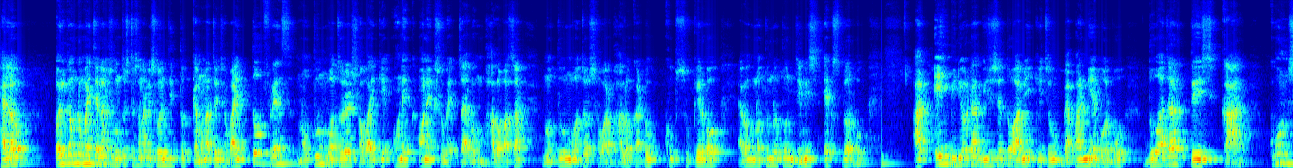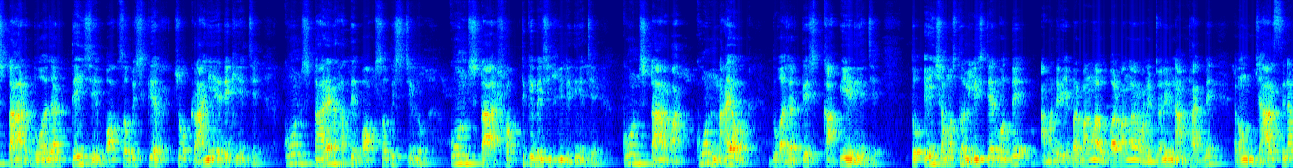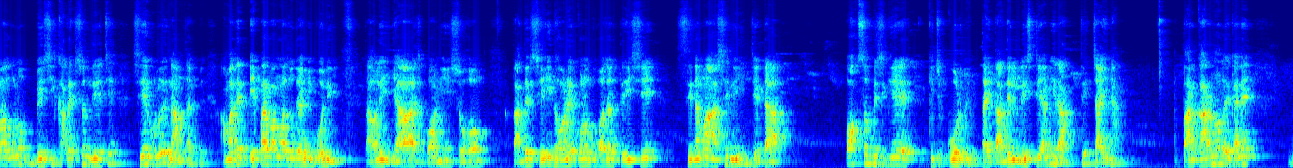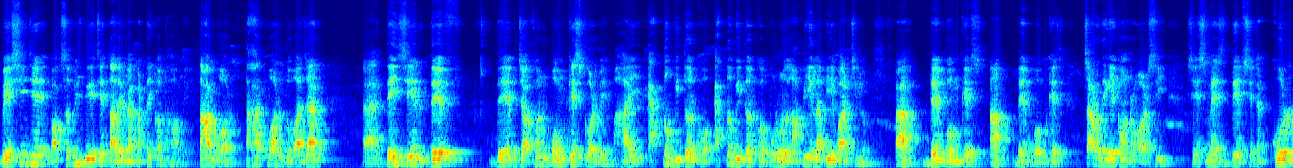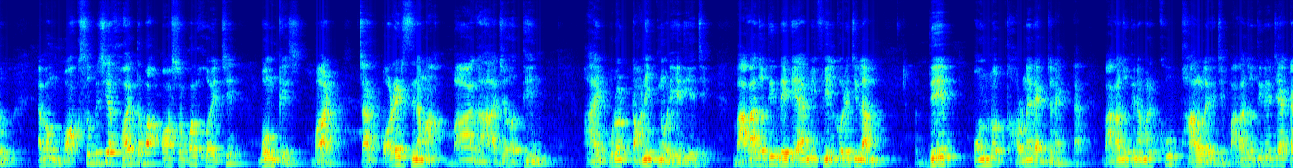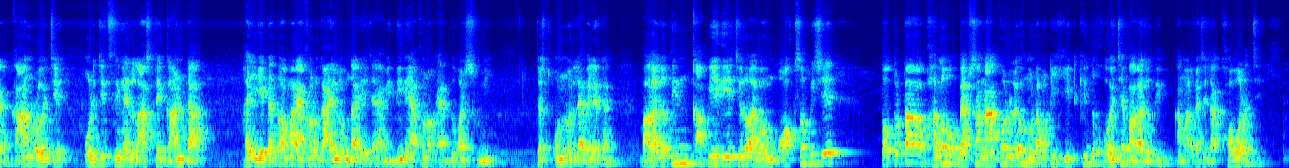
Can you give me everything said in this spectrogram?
Hello welcome to my channel Santushta Sona আমি সঞ্জিত তো কেমন আছেন সবাই? তো ফ্রেন্ডস নতুন বছরের সবাইকে অনেক অনেক শুভেচ্ছা এবং ভালোবাসা। নতুন বছর সবার ভালো কাটুক, খুব সুখের হোক এবং নতুন নতুন জিনিস এক্সপ্লোর হোক। আর এই ভিডিওটা বিশেষত আমি কিছু ব্যাপার নিয়ে বলব। দু হাজার তেইশ কার? কোন স্টার দু হাজার তেইশে বক্স অফিসকে চোখ রাঙিয়ে দেখিয়েছে? কোন স্টারের হাতে বক্স অফিস ছিল? কোন স্টার সব থেকে বেশি হিট দিয়েছে? কোন স্টার বা কোন নায়ক দু হাজার তেইশ কাঁপিয়ে দিয়েছে? তো এই সমস্ত লিস্টের মধ্যে আমাদের এপার বাংলা, ওপার বাংলার অনেকজনের নাম থাকবে এবং যার সিনেমাগুলো বেশি কালেকশন দিয়েছে, সেগুলোই নাম থাকবে। আমাদের এপার বাংলা যদি আমি বলি, তাহলে ইয়াজ, বনি, সোহম, তাদের সেই ধরনের কোনো দু হাজার তেইশে সিনেমা আসেনি যেটা বক্স অফিসে গিয়ে কিছু করবে। তাই তাদের লিস্টে আমি রাখতে চাই না। তার কারণ হলো এখানে বেশি যে বক্স অফিস দিয়েছে, তাদের ব্যাপারটাই কথা হবে। তারপর তারপর দু হাজার তেইশের দেব দেব যখন বোমকেশ করবে, ভাই, এত বিতর্ক এত বিতর্ক, পুরো লাপিয়ে লাপিয়ে বাড়ছিল। আহ, দেব বোমকেশ আহ, দেব বোমকেশ চারদিকে কন্ট্রোভার্সি শেষমেশ দেব সেটা করল। এবং বক্স অফিসে হয়তো বা অসফল হয়েছে বোমকেশ বাট তার পরের সিনেমা বাঘা যতীন। ভাই পুরো টনিক নড়িয়ে দিয়েছে। বাঘা যতীন দেখে আমি ফিল করেছিলাম, দেব অন্য ধরনের একজন অ্যাক্টার বাঘা যতীন আমার খুব ভালো লেগেছে। বাঘা যতীনের যে একটা গান রয়েছে, অরিজিৎ সিং এর লাস্টে গানটা, ভাই এটা তো আমার এখনও গায়ের লোম দাঁড়িয়ে যায়। আমি দিনে এখনও এক দুবার শুনি। জাস্ট অন্য লেভেলের গান। বাঘা যতীন কাঁপিয়ে দিয়েছিল এবং বক্স অফিসে ততটা ভালো ব্যবসা না করলেও মোটামুটি হিট কিন্তু হয়েছে বাঘা যতীন আমার কাছে যা খবর আছে।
